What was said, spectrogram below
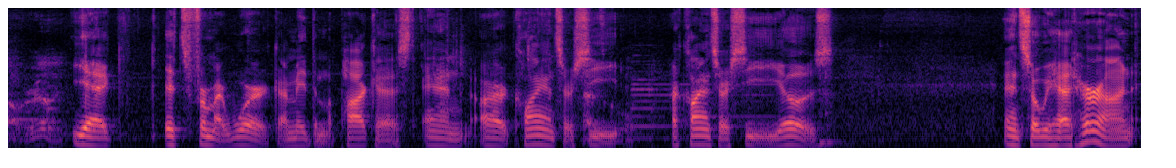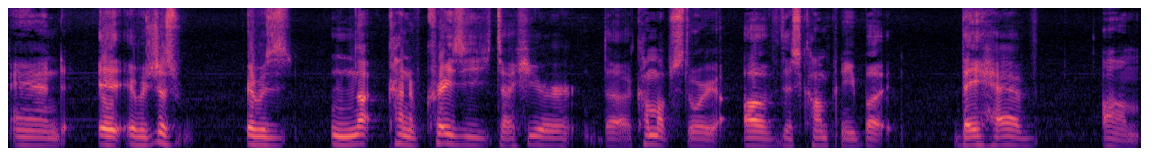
Oh, really? yeah, it's for my work. I made them a podcast, and our clients are C, cool. our clients are CEOs, and so we had her on, and it, it was just, it was not kind of crazy to hear the come up story of this company, but they have, um,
